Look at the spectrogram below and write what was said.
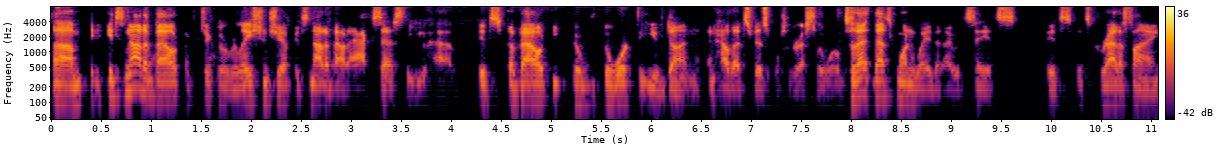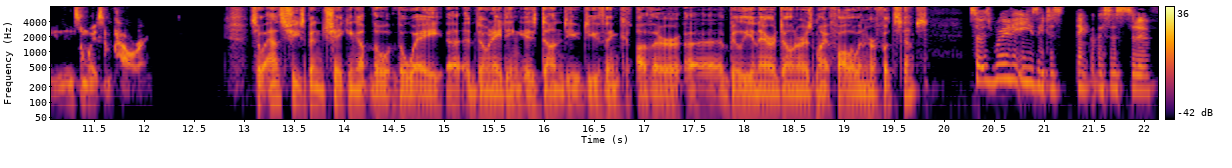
Um, it, it's not about a particular relationship. It's not about access that you have. It's about the, the work that you've done and how that's visible to the rest of the world. So that that's one way that I would say it's it's it's gratifying and in some ways empowering. So, as she's been shaking up the the way uh, donating is done, do you do you think other uh, billionaire donors might follow in her footsteps? So it's really easy to think that this is sort of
